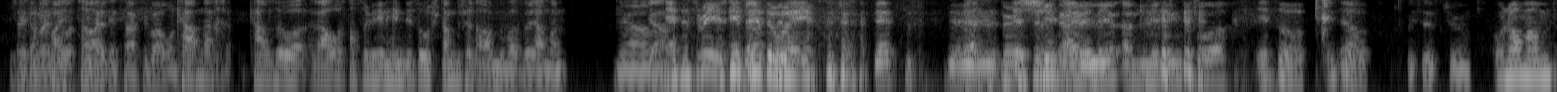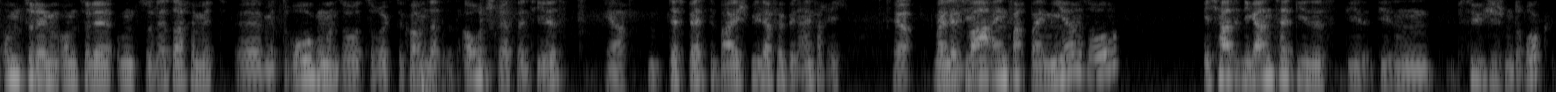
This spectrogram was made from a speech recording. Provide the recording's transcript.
richtiger ja, ich mein, Scheißtag. Halt den Tag über runter. Kam, nach, kam so raus und hab so gesehen, Handy so, Stammtisch heute Abend und war so, ja, Mann. Ja. ja. Es ist real. This is the way. That's the, the, that's the shit I'm, li I'm living for. ist so, ist ja. so. This is true. Und nochmal um, um zu dem, um zu der, um zu der Sache mit, äh, mit Drogen und so zurückzukommen, dass das auch ein Stressventil ist. Ja. Das beste Beispiel dafür bin einfach ich. Ja. Weil definitiv. es war einfach bei mir so. Ich hatte die ganze Zeit dieses, die, diesen psychischen Druck,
